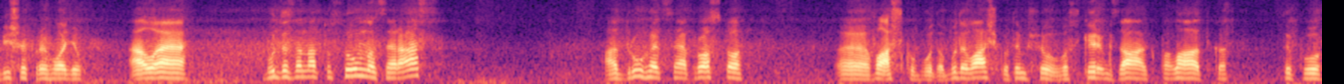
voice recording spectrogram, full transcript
більше пригодів. Але буде занадто сумно, це раз. А друге це просто е, важко буде. Буде важко, тим, що важкий рюкзак, палатка, типу,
